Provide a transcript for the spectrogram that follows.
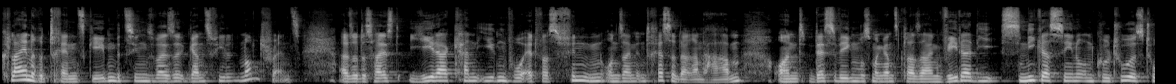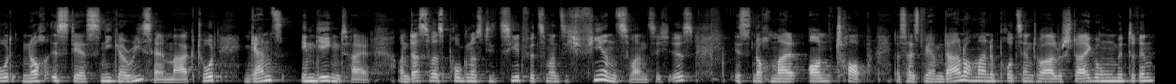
kleinere Trends geben, beziehungsweise ganz viel Non-Trends. Also das heißt, jeder kann irgendwo etwas finden und sein Interesse daran haben. Und deswegen muss man ganz klar sagen, weder die Sneaker-Szene und Kultur ist tot, noch ist der Sneaker-Resale-Markt tot. Ganz im Gegenteil. Und das, was prognostiziert für 2024 ist, ist ist nochmal on top. Das heißt, wir haben da nochmal eine prozentuale Steigerung mit drin,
